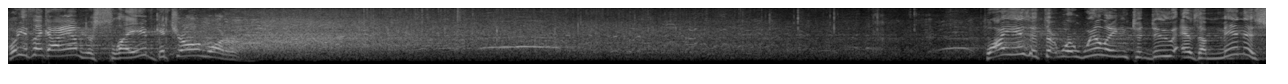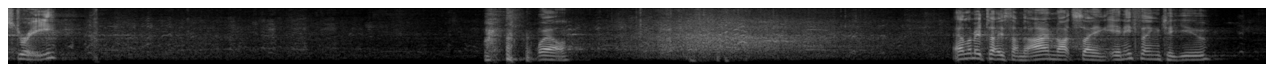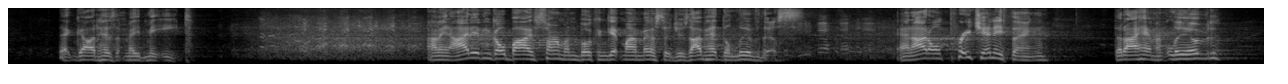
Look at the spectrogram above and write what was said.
what do you think I am, your slave? Get your own water. Why is it that we're willing to do as a ministry well, and let me tell you something, I'm not saying anything to you that God hasn't made me eat. I mean, I didn't go buy a sermon book and get my messages. I've had to live this. And I don't preach anything that I haven't lived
